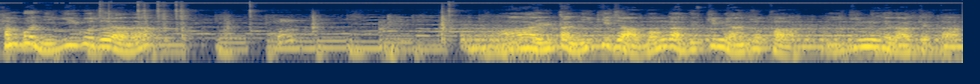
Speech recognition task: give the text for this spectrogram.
한 번 이기고 져야 하나? 아 일단 이기자. 뭔가 느낌이 안 좋다. 이기는 게 낫겠다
